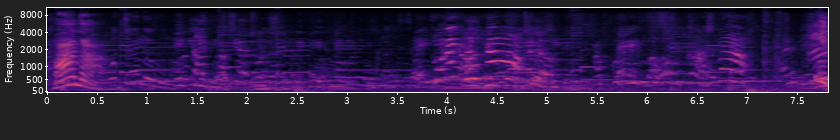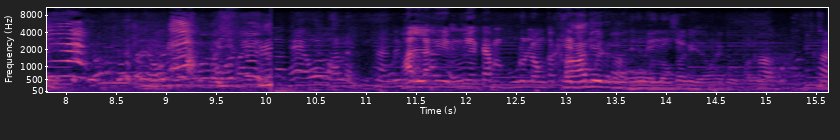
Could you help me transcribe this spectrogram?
খা না ভালো লাগে এমনি একটা পুরো লঙ্কা খা খেয়ে আগে খা। খা।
